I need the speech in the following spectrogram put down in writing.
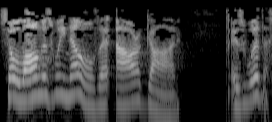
so long as we know that our God is with us.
